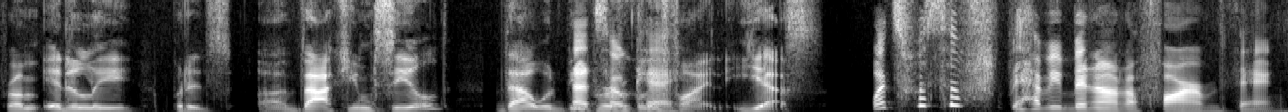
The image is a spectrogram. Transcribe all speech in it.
from Italy, but it's uh, vacuum sealed. That would be That's perfectly okay. fine. Yes. What's with the f- have you been on a farm thing?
